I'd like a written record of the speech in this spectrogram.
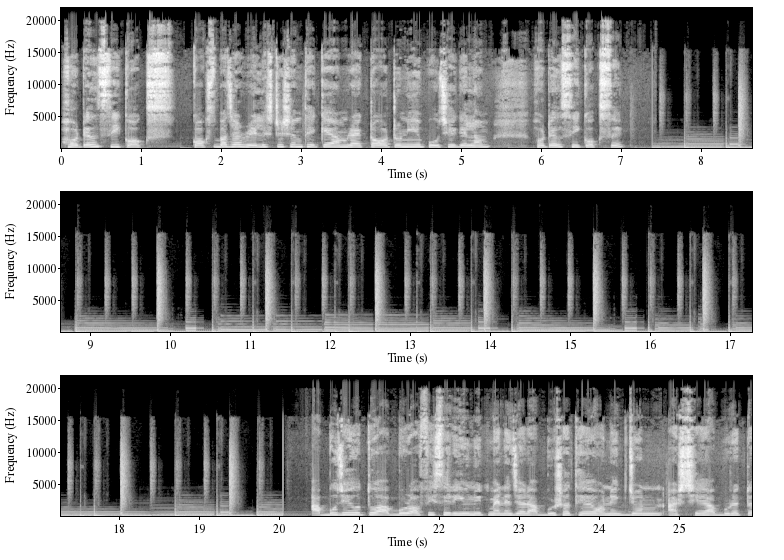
Hotel Sea Cox. Cox's Bazar rail station থেকে আমরা একটা অটো নিয়ে পৌঁছে গেলাম হোটেল সি আব্বু যেহেতু আব্বুর অফিসের ইউনিট ম্যানেজার আব্বুর সাথে অনেকজন আসছে, আব্বুর একটা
